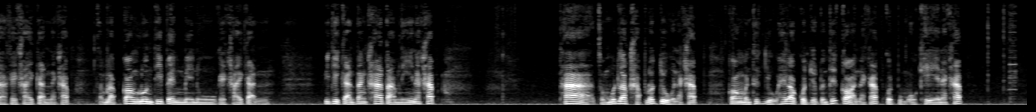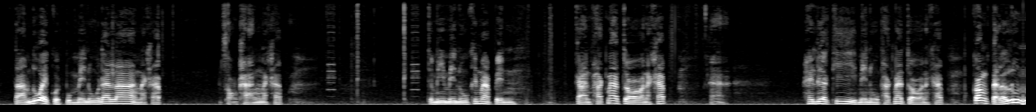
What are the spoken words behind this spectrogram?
จะคล้าย ๆ กันนะครับสำหรับกล้องรุ่นที่เป็นเมนูคล้าย ๆ กัน วิธีการตั้งค่าตามนี้นะครับ ถ้าสมมุติเราขับรถอยู่นะครับ กล้องบันทึกอยู่ให้เรากดหยุดบันทึกก่อนนะครับ กดปุ่มโอเคนะครับ ตามด้วยกดปุ่มเมนูด้านล่างนะครับ สองครั้งนะครับ จะมีเมนูขึ้นมาเป็นการพักหน้าจอนะครับให้เลือกที่เมนูพักหน้าจอนะครับ กล้องแต่ละรุ่น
